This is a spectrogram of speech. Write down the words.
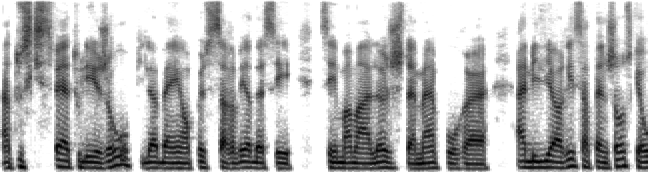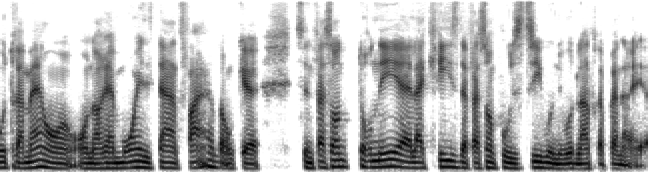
dans, tout ce qui se fait à tous les jours. Puis là, ben, on peut se servir de ces, ces moments-là justement pour euh, améliorer certaines choses qu'autrement, on, on, aurait moins le temps de faire. Donc, euh, c'est une façon de tourner la crise de façon positive au niveau de l'entrepreneuriat.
